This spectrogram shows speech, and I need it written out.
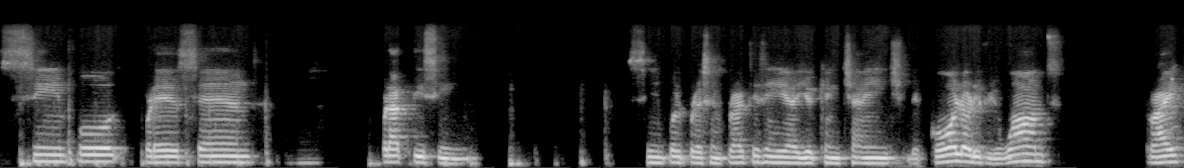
Simple present practicing. Simple present practicing here. You can change the color if you want, right?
